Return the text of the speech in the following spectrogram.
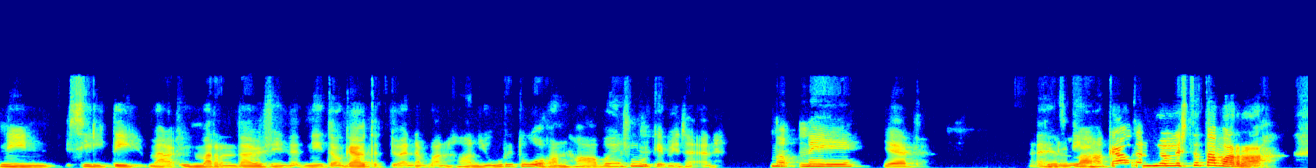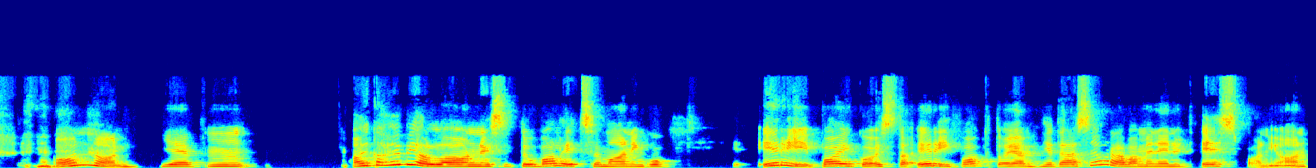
niin silti mä ymmärrän täysin, että niitä on käytetty ennen vanhaan juuri tuohon haavojen sulkemiseen. No niin, jep. Et Kyllä. Ihan käytännöllistä tavaraa. On, on. Jep. Mm. Aika hyvin ollaan onnistuttu valitsemaan niin kuin eri paikoista eri faktoja, ja tämä seuraava menee nyt Espanjaan.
